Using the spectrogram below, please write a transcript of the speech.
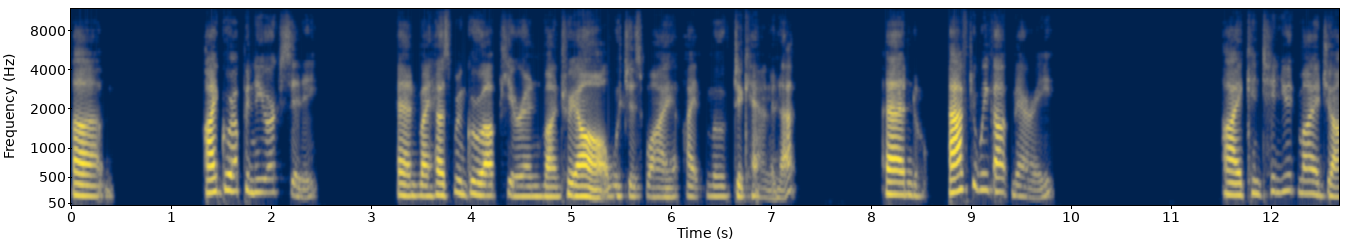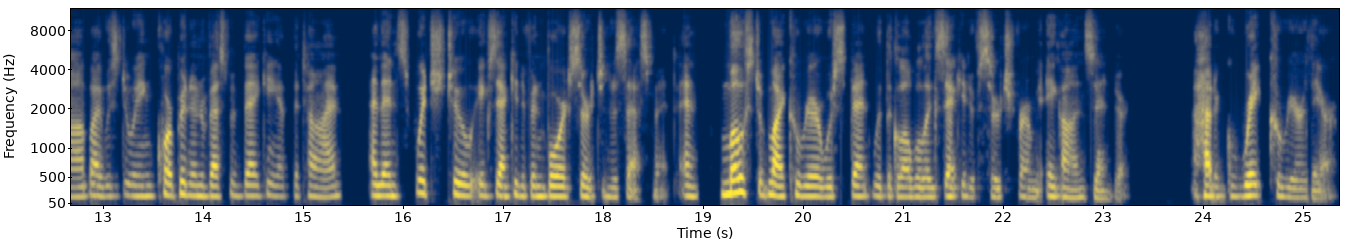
Um, I grew up in New York City, and my husband grew up here in Montreal, which is why I moved to Canada. And after we got married, I continued my job. I was doing corporate and investment banking at the time, and then switched to executive and board search and assessment. And most of my career was spent with the global executive search firm Egon Zehnder. I had a great career there.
